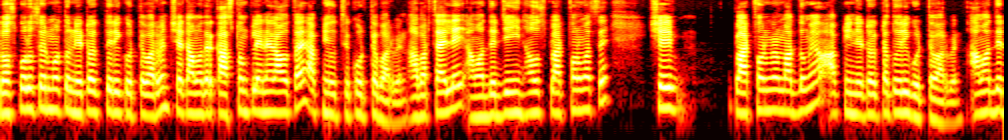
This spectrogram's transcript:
লস পলসের মতো নেটওয়ার্ক তৈরি করতে পারবেন, সেটা আমাদের কাস্টম প্ল্যানের আওতায় আপনি হচ্ছে করতে পারবেন। আবার চাইলেই আমাদের যে ইন হাউস প্ল্যাটফর্ম আছে, সেই প্ল্যাটফর্মের মাধ্যমেও আপনি নেটওয়ার্কটা তৈরি করতে পারবেন। আমাদের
